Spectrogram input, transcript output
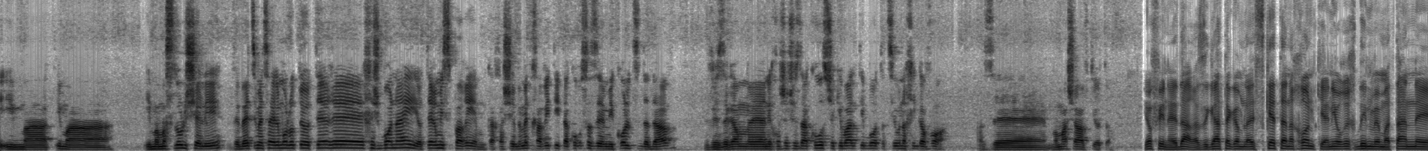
עם, ה, עם, ה, עם המסלול שלי, ובעצם יצא ללמוד אותו יותר אה, חשבונאי, יותר מספרים, ככה שבאמת חוויתי את הקורס הזה מכל צדדיו, וזה גם, אה, אני חושב שזה הקורס שקיבלתי בו את הציון הכי גבוה, אז אה, ממש אהבתי אותו. יופי נהדר אז הגעת גם להסכת הנכון כי אני עורך דין ומתן אה,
